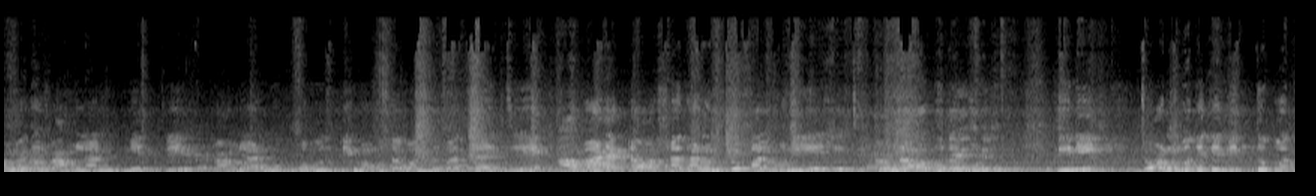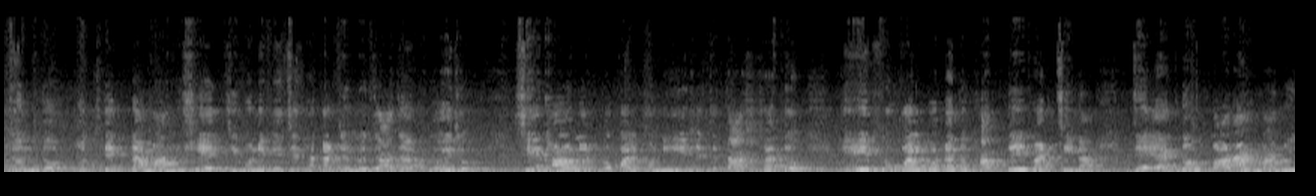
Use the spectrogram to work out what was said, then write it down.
আমাদের বাংলার নেত্রী, বাংলার মুখ্যমন্ত্রী মমতা বন্দ্যোপাধ্যায় যে আবার একটা অসাধারণ প্রকল্প নিয়ে এসেছে, আমরা অভূতপূর্ব। তিনি জন্ম থেকে মৃত্যু পর্যন্ত প্রত্যেকটা মানুষের জীবনে বেঁচে থাকার জন্য যা যা প্রয়োজন সে ধরনের প্রকল্প নিয়ে এসেছে, তার সাথেও এই প্রকল্পটা তো ভাবতেই পারছি না যে একদম পাড়ার মানুষ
